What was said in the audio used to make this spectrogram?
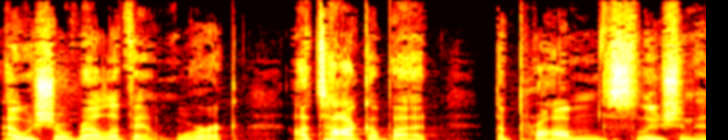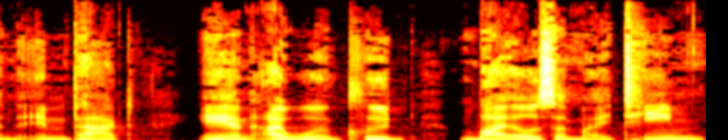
I will show relevant work. I'll talk about the problem, the solution, and the impact. And I will include bios on my team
